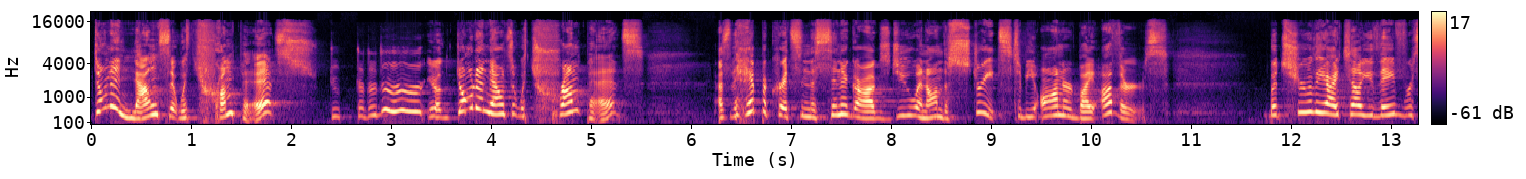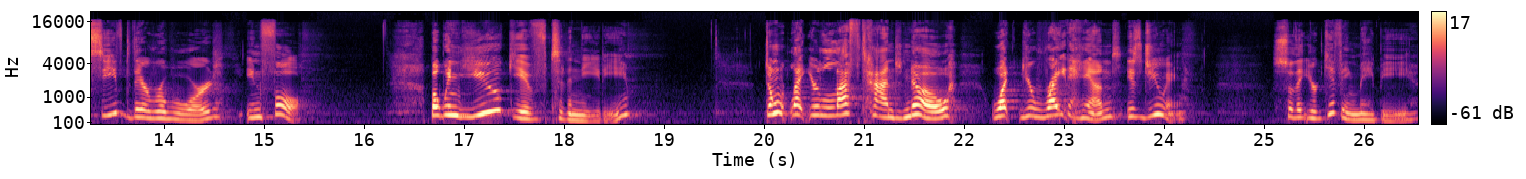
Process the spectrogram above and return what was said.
don't announce it with trumpets you know, don't announce it with trumpets, as the hypocrites in the synagogues do and on the streets to be honored by others. But truly, I tell you, they've received their reward in full. But when you give to the needy, don't let your left hand know what your right hand is doing, so that your giving may be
